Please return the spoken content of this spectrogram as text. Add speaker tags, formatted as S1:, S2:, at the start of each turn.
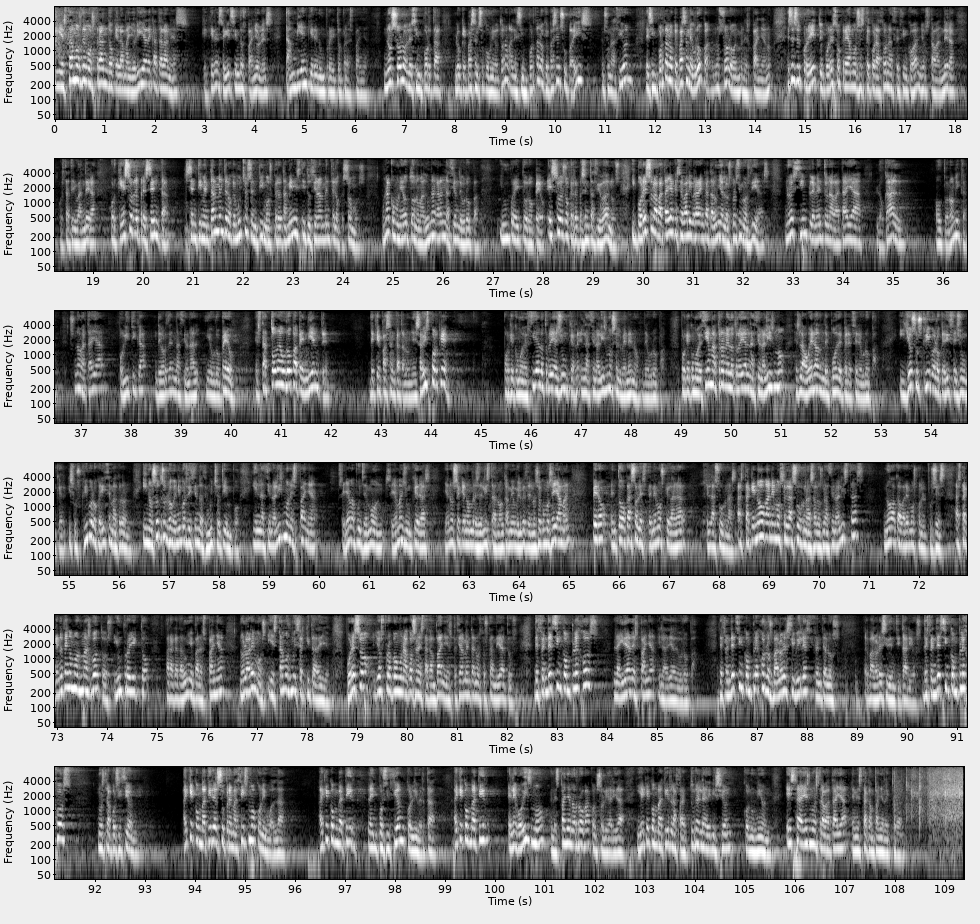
S1: Y estamos demostrando que la mayoría de catalanes que quieren seguir siendo españoles también quieren un proyecto para España. No solo les importa lo que pasa en su comunidad autónoma, les importa lo que pasa en su país, en su nación, les importa lo que pasa en Europa, no solo en, España. ¿no? Ese es el proyecto y por eso creamos este corazón hace cinco años, esta bandera o esta tribandera, porque eso representa sentimentalmente lo que muchos sentimos, pero también institucionalmente lo que somos. Una comunidad autónoma de una gran nación de Europa y un proyecto europeo. Eso es lo que representa Ciudadanos. Y por eso la batalla que se va a librar en Cataluña en los próximos días no es simplemente una batalla local, autonómica, es una batalla política de orden nacional y europeo. Está toda Europa pendiente de qué pasa en Cataluña. ¿Y sabéis por qué? Porque, como decía el otro día Juncker, el nacionalismo es el veneno de Europa. Porque, como decía Macron el otro día, el nacionalismo es la hoguera donde puede perecer Europa. Y yo suscribo lo que dice Juncker y suscribo lo que dice Macron. Y nosotros lo venimos diciendo hace mucho tiempo. Y el nacionalismo en España se llama Puigdemont, se llama Junqueras, ya no sé qué nombres de listas, lo han cambiado mil veces, no sé cómo se llaman, pero en todo caso les tenemos que ganar en las urnas. Hasta que no ganemos en las urnas a los nacionalistas, no acabaremos con el procés. Hasta que no tengamos más votos y un proyecto para Cataluña y para España, no lo haremos y estamos muy cerquita de ello. Por eso yo os propongo una cosa en esta campaña, especialmente a nuestros candidatos. Defender sin complejos la idea de España y la idea de Europa. Defender sin complejos los valores civiles frente a los eh, valores identitarios. Defender sin complejos nuestra posición. Hay que combatir el supremacismo con igualdad. Hay que combatir la imposición con libertad. Hay que combatir el egoísmo, en España nos roba con solidaridad y hay que combatir la fractura y la división con unión. Esa es nuestra batalla en esta campaña electoral.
